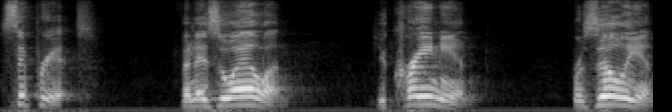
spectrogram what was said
Cypriot, Venezuelan, Ukrainian, Brazilian,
